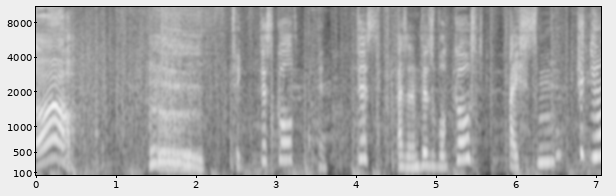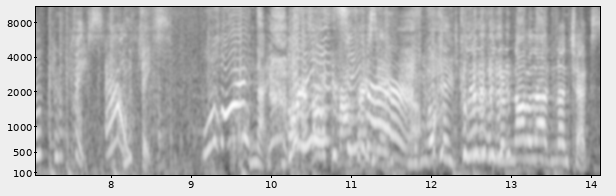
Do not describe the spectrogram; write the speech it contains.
oh, Take this gold and this as an invisible ghost. I sm- hit you in the face. Ow! In the face. What? Nice. Sorry, wrong person. okay, clearly they're not allowed nunchucks.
